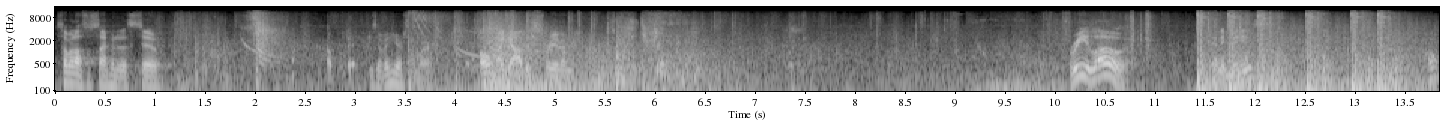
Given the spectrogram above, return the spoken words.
Someone else is sniping at us too. Oh, he's over here somewhere. Oh my god, there's three of them. Reload. Any minis? Oh,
